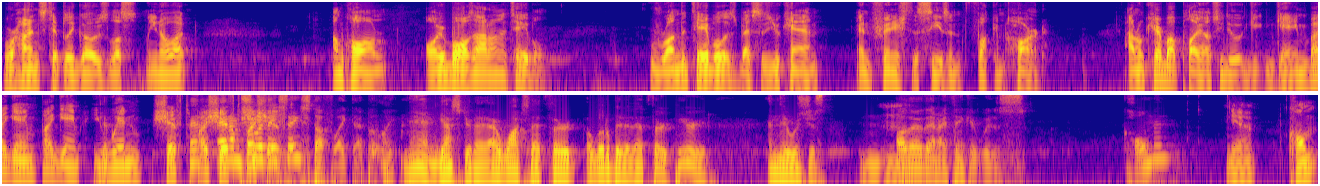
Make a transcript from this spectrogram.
where Hynes typically goes, "Listen, you know what? I'm calling all your balls out on the table. Run the table as best as you can, and finish the season fucking hard." I don't care about playoffs. You do it g- game by game by game. You win shift And, by shift. and I'm by sure they say stuff like that, but like, man, yesterday I watched that third, a little bit of that third period, and there was just, Mm-hmm. other than I think it was Coleman, yeah. Calm.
